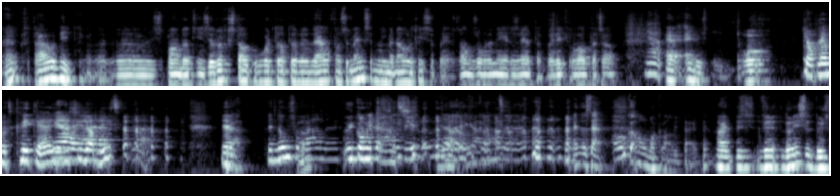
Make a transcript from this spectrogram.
Hè, ik vertrouw het niet. Eh hij is bang dat hij in zijn rug gestoken wordt dat er de helft van zijn mensen niet meer nodig is. Of ergens anders worden neergezet, of weet ik veel wat en zo. Ja. En, en dus, oh, alleen maar te knikken, hè? Jullie zien dat niet. Ja. Ja. ja. De non-verbale De communicatie. Ja, Ja, de ja. En dat zijn ook allemaal kwaliteiten. Maar dus, dus- dan is het dus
